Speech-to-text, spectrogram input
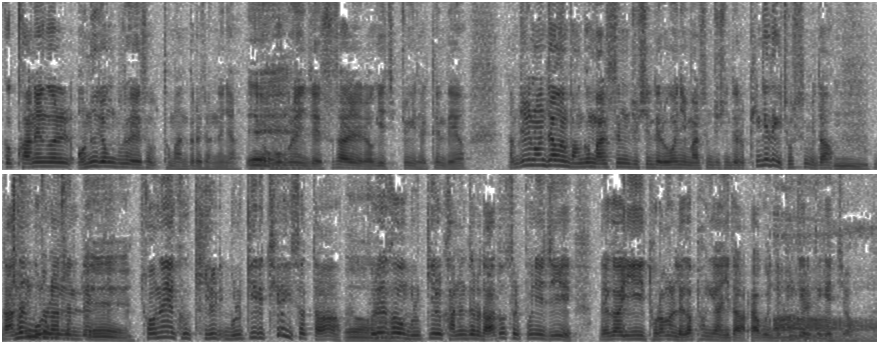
그 관행을 어느 정부에서부터 만들어졌느냐 예. 이 부분에 이제 수사력이 집중이 될 텐데요. 남재준 원장은 방금 말씀 주신 대로 의원님 말씀 주신 대로 핑계대기 좋습니다. 음. 나는 몰랐는데 예. 전에 그 길 물길이 튀어 있었다. 어. 그래서 물길 가는 대로 놔뒀을 뿐이지 내가 이 도랑을 내가 판 게 아니다라고 이제 핑계를 대겠죠.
